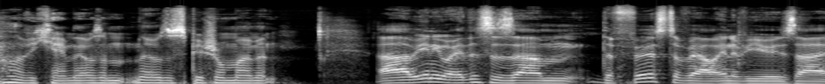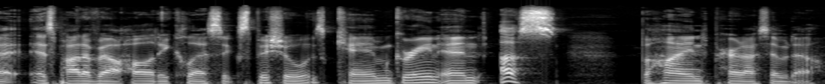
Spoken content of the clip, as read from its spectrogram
I love you, Cam. That was a that was a special moment. Uh, anyway, this is um the first of our interviews uh, as part of our holiday classic special. Is Cam Green and us behind Paradise Avondale.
